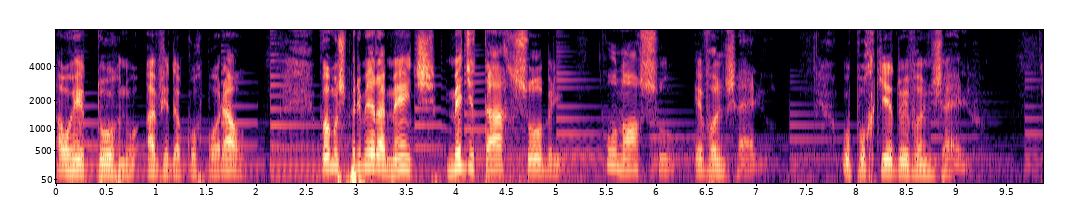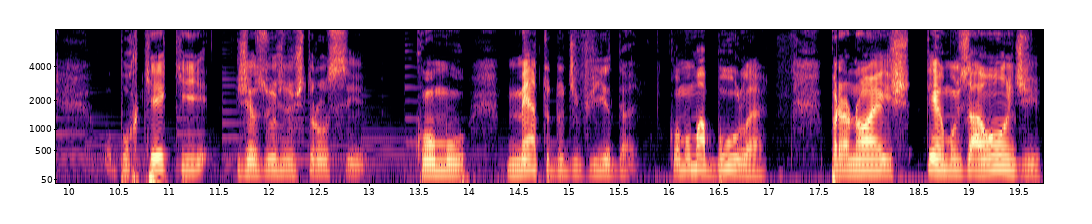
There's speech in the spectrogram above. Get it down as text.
ao retorno à vida corporal, vamos primeiramente meditar sobre o nosso Evangelho, o porquê do Evangelho, o porquê que Jesus nos trouxe como método de vida, como uma bula para nós termos aonde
